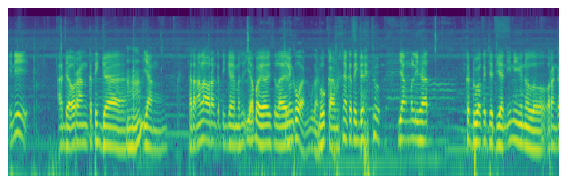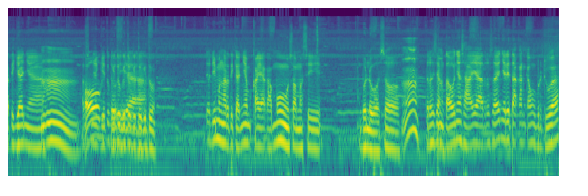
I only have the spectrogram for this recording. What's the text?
ini ada orang ketiga Mhm. yang katakanlah orang ketiga maksud iya apa ya istilahnya? Selingkuhan bukan? Bukan, maksudnya ketiga itu yang melihat kedua kejadian ini gitu loh, orang ketiganya. Maksudnya Oh gitu gitu, gitu gitu iya. gitu gitu. Jadi mengartikannya kayak kamu sama si Bondowoso. Hmm. Terus yang taunya saya, terus saya nyeritakan kamu berdua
